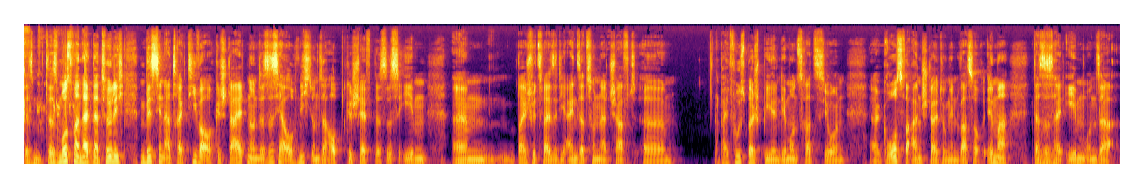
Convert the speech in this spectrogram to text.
das, das, muss man halt natürlich ein bisschen attraktiver auch gestalten und es ist ja auch nicht unser Hauptgeschäft. Es ist eben ähm, beispielsweise die Einsatzhundertschaft. Äh, bei Fußballspielen, Demonstrationen, äh, Großveranstaltungen, was auch immer. Das ist halt eben unser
